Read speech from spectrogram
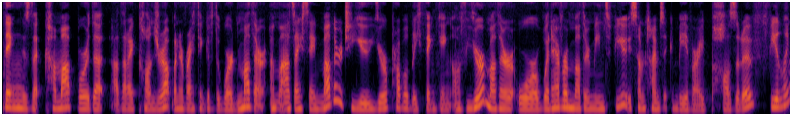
things that come up or that uh, that I conjure up whenever I think of the word mother. Um, as I say mother to you, you're probably thinking of your mother or whatever mother means for you. Sometimes it can be a very positive feeling.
